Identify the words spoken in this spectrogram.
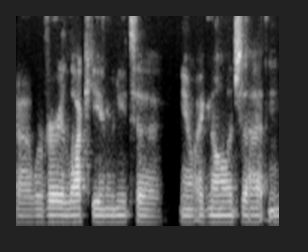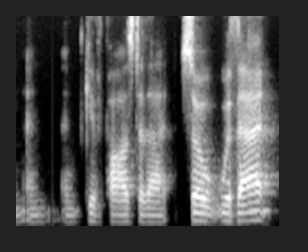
uh, we're very lucky, and we need to you know acknowledge that and, and and give pause to that. So with that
